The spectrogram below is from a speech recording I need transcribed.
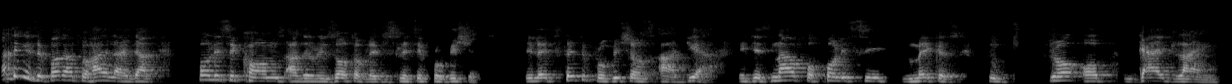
I think it's important to highlight that policy comes as a result of legislative provisions. The legislative provisions are there. It is now for policy makers to draw up guidelines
